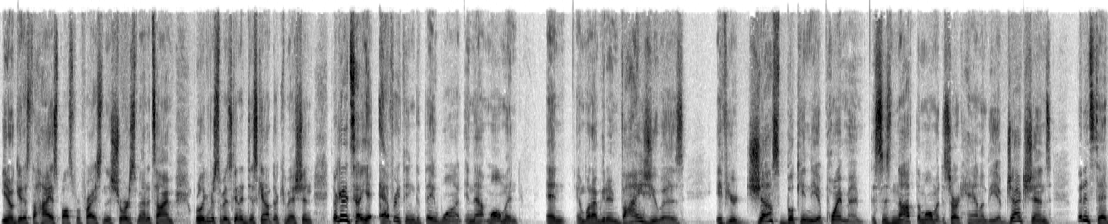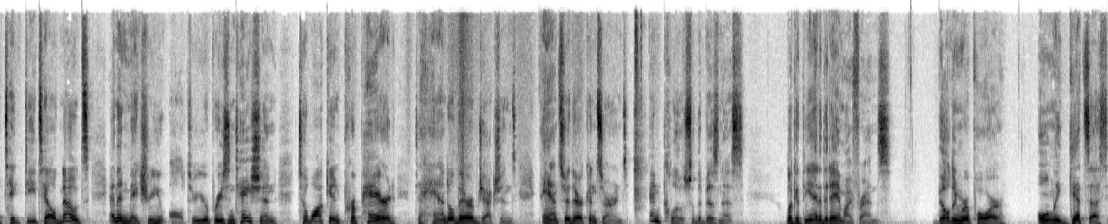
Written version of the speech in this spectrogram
you know, get us the highest possible price in the shortest amount of time. We're looking for somebody that's going to discount their commission. They're going to tell you everything that they want in that moment. And, and what I'm going to advise you is if you're just booking the appointment, this is not the moment to start handling the objections, but instead take detailed notes and then make sure you alter your presentation to walk in prepared to handle their objections, answer their concerns, and close with the business. Look, at the end of the day, my friends, building rapport only gets us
